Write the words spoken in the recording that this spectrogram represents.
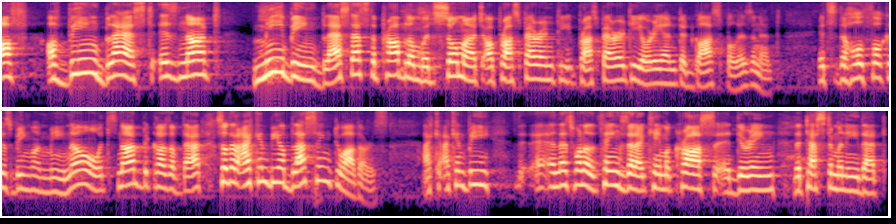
of, of being blessed is not me being blessed. That's the problem with so much of prosperity, prosperity oriented gospel, isn't it? It's the whole focus being on me. No, it's not because of that, so that I can be a blessing to others. I can, I can be, and that's one of the things that I came across uh, during the testimony that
